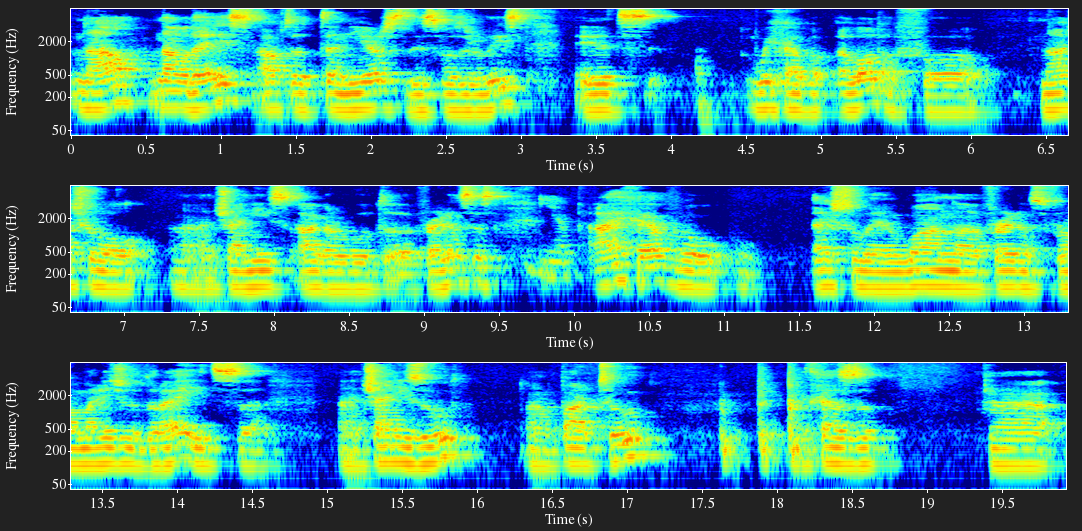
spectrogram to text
now, nowadays, after 10 years this was released, it's we have a lot of uh, natural uh, Chinese agarwood uh, fragrances. Yep. I have uh, actually one uh, fragrance from Areej Le Doré. It's Chinese Oud, uh, part 2. It has uh,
